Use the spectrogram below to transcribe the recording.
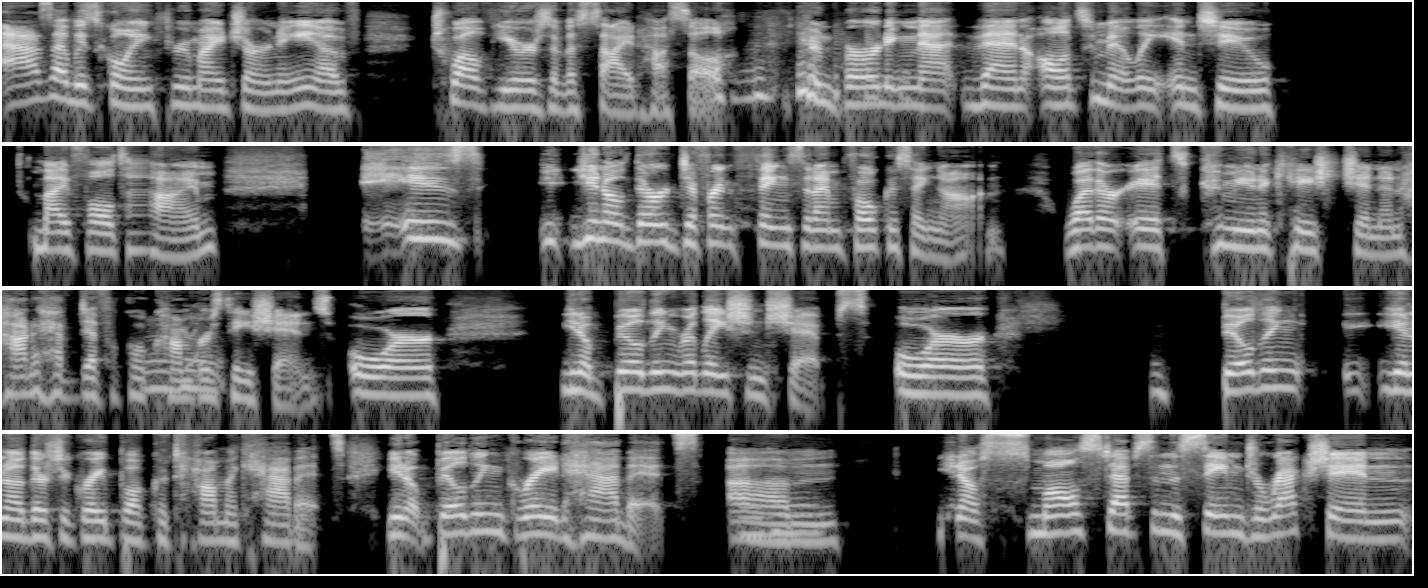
as I was going through my journey of 12 years of a side hustle, converting that then ultimately into my full time, is, you know, there are different things that I'm focusing on, whether it's communication and how to have difficult mm-hmm. conversations or, you know building relationships or building you know there's a great book atomic habits you know building great habits um mm-hmm. you know small steps in the same direction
